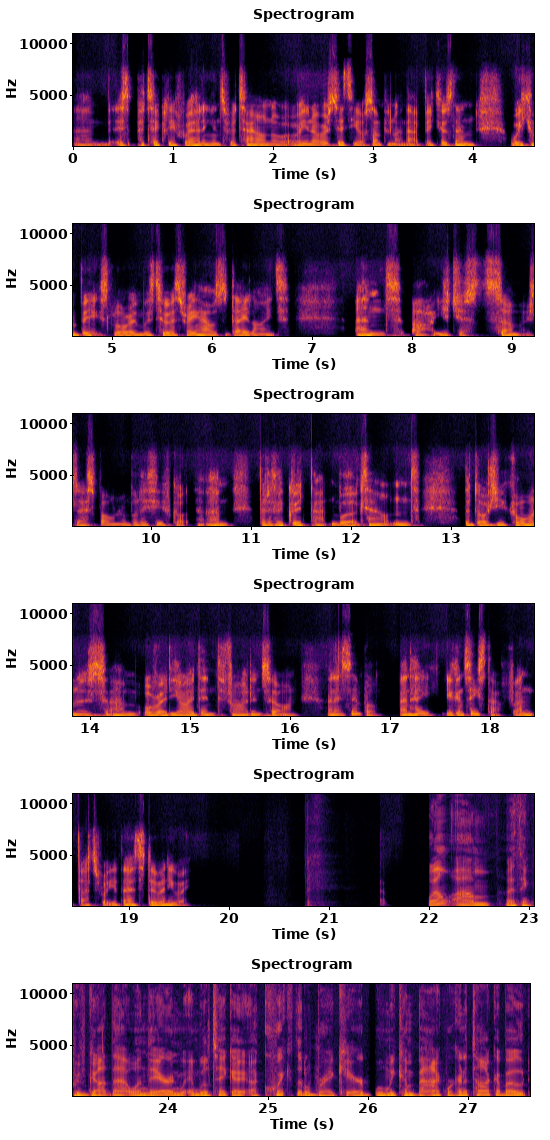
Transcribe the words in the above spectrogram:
um, it's particularly if we're heading into a town or, or, you know a city or something like that, because then we can be exploring with two or three hours of daylight, and oh, you're just so much less vulnerable if you've got um, a bit of a grid pattern worked out and the dodgy corners um, already identified and so on. And it's simple. And hey, you can see stuff, and that's what you're there to do anyway. Well, um, I think we've got that one there, and, and we'll take a, a quick little break here. When we come back, we're going to talk about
